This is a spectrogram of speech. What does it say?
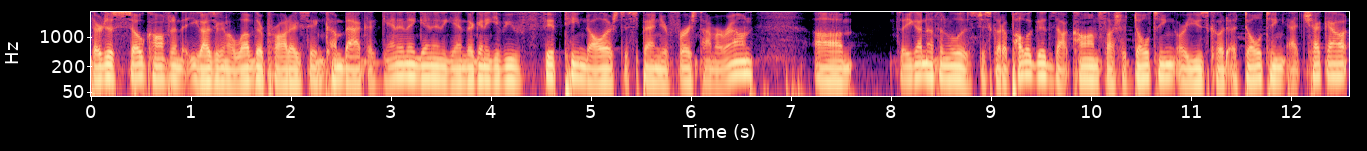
They're just so confident that you guys are going to love their products and come back again and again and again. They're going to give you fifteen dollars to spend your first time around. Um, so you got nothing to lose. Just go to publicgoods.com slash adulting or use code adulting at checkout.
